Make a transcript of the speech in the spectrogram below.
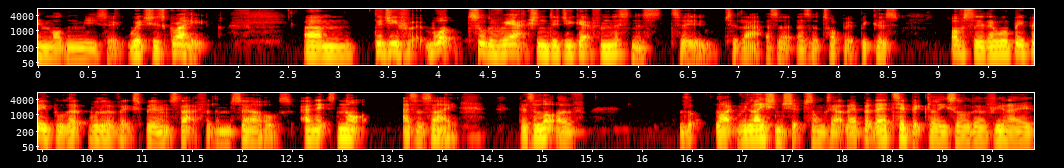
in modern music, which is great. Um, did you what sort of reaction did you get from listeners to to that as a as a topic? Because obviously there will be people that will have experienced that for themselves, and it's not as I say. There's a lot of like relationship songs out there, but they're typically sort of you know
